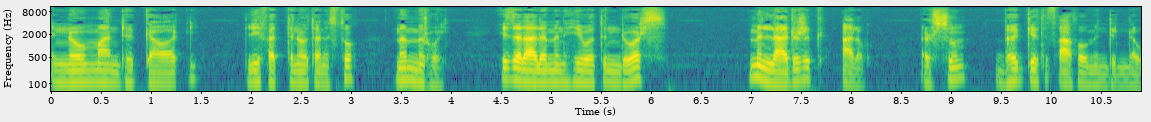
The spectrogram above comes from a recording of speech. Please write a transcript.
እነሆም አንድ ሕግ አዋቂ ሊፈትነው ተነስቶ መምህር ሆይ የዘላለምን ሕይወት እንድወርስ ምን ላድርግ? አለው። እርሱም በሕግ የተጻፈው ምንድር ነው?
